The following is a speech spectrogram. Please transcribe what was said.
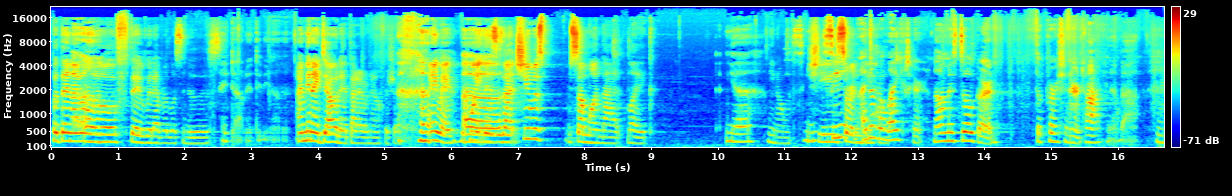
But then I don't Um, know if they would ever listen to this. I doubt it, to be honest. I mean, I doubt it, but I don't know for sure. anyway, the point is, Uh, is that she was someone that, like, Yeah. you know, See, she see, certainly I never helped. liked her. Not Miss Dilgard, the person you're talking about. Right.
